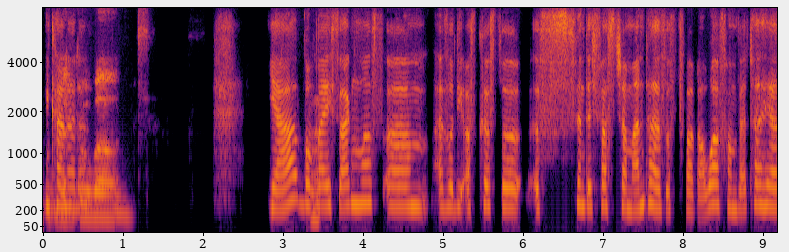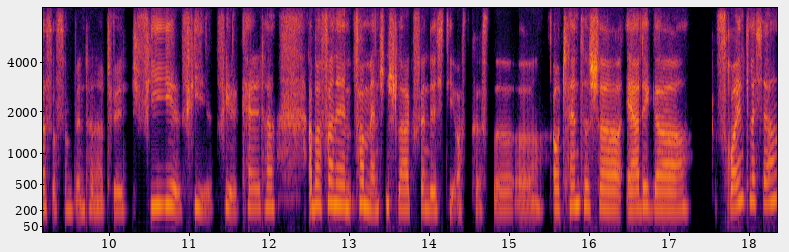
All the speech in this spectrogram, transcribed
in Kanada. Und, ja, wobei ja. ich sagen muss, ähm, also die Ostküste ist, finde ich, fast charmanter. Es ist zwar rauer vom Wetter her, es ist im Winter natürlich viel, viel, viel kälter, aber von dem, vom Menschenschlag finde ich die Ostküste äh, authentischer, erdiger, freundlicher.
